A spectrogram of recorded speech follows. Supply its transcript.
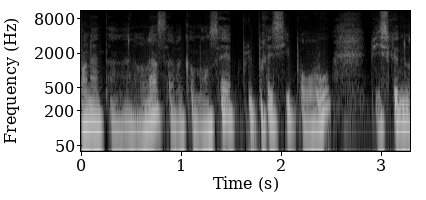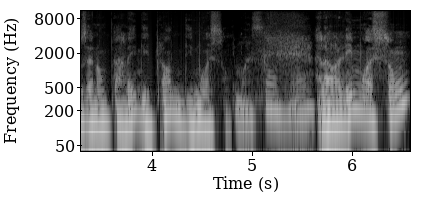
en latin. Alors là, ça va commencer à être plus précis pour vous, puisque nous allons parler des plantes des moissons. Moissons. Alors les moissons,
